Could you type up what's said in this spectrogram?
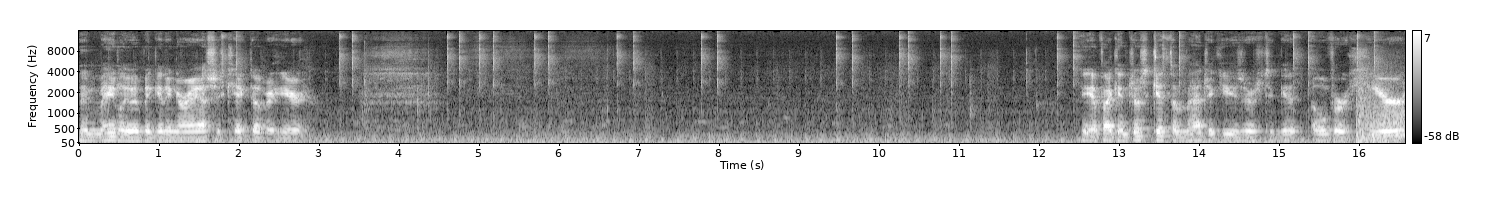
And mainly we've been getting our asses kicked over here If I can just get the magic users to get over here,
